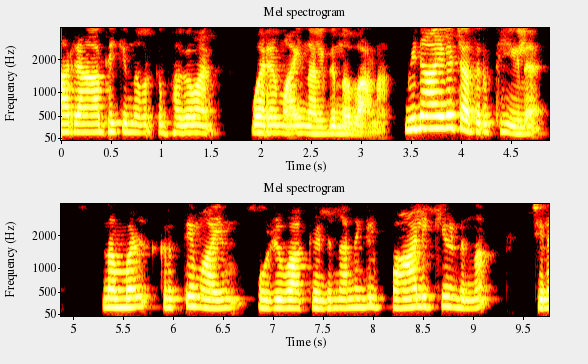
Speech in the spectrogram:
ആരാധിക്കുന്നവർക്ക് ഭഗവാൻ വരമായി നൽകുന്നതാണ്. വിനായക ചതുർത്ഥിയിൽ നമ്മൾ കൃത്യമായും ഒഴിവാക്കേണ്ടുന്ന അല്ലെങ്കിൽ പാലിക്കേണ്ടുന്ന ചില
